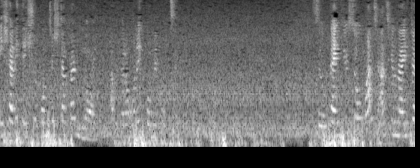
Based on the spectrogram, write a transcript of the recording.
এই শাড়ি তেইশশো পঞ্চাশ টাকার নয়। আপনারা অনেক কমে পাচ্ছেন। So thank you so much আজকের লাইভটা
